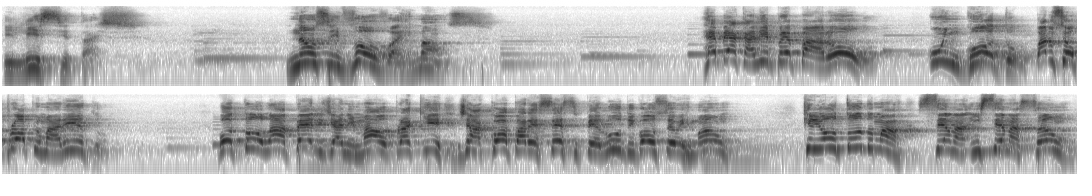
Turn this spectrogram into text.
ilícitas. Não se envolva, irmãos. Rebeca ali preparou um engodo para o seu próprio marido botou lá a pele de animal para que Jacó parecesse peludo igual o seu irmão, criou toda uma cena, encenação,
